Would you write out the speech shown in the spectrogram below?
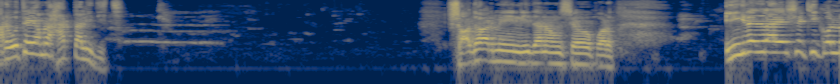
আর ওতেই আমরা হাততালি দিচ্ছি। স্বধর্মে নিদানম সেহ পর ইংরেজরা এসে কি করল?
